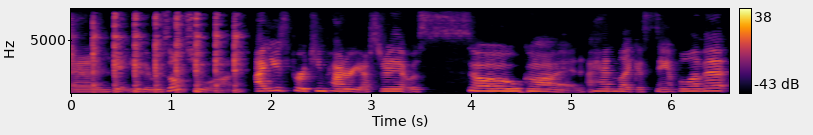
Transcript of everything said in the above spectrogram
and get you the results you want. I used protein powder yesterday that was so good. I had like a sample of it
